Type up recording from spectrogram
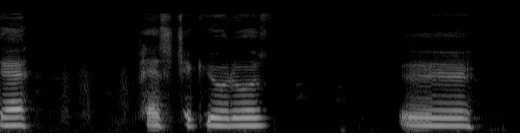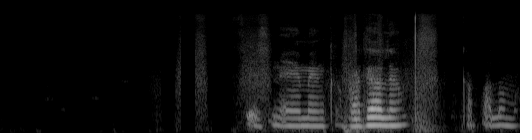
birlikte fes çekiyoruz. Ee, sesini hemen kapatalım. Kapalı mı?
